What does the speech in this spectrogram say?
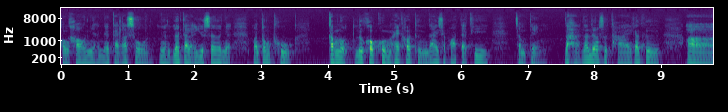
ของเขาเนี่ยในแต่ละโซนหรือแต่ละ user เนี่ยมันต้องถูกกำหนดหรือควบคุมให้เข้าถึงได้เฉพาะแต่ที่จำเป็นนะฮะและเรื่องสุดท้ายก็คือ อ่า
